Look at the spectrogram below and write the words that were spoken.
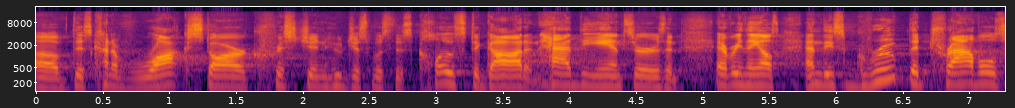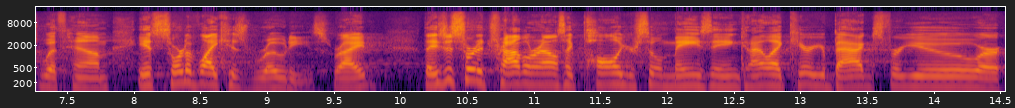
of this kind of rock star Christian who just was this close to God and had the answers and everything else. And this group that travels with him is sort of like his roadies, right? They just sort of travel around. It's like, Paul, you're so amazing. Can I like carry your bags for you? Or,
